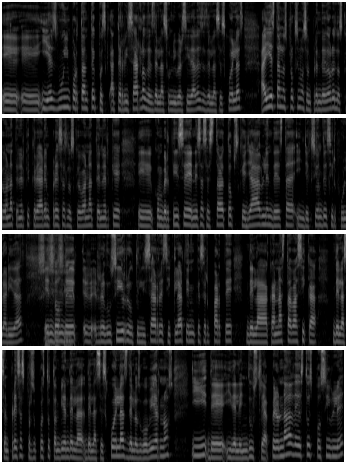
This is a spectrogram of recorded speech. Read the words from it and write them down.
Eh, eh, y es muy importante pues aterrizarlo desde las universidades, desde las escuelas. Ahí están los próximos emprendedores, los que van a tener que crear empresas, los que van a tener que convertirse en esas startups que ya hablen de esta inyección de circularidad, en donde reducir, reutilizar, reciclar tienen que ser parte de la canasta básica de las empresas, por supuesto también de, la, de las escuelas, de los gobiernos y de, y de la industria. Pero nada de esto es posible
